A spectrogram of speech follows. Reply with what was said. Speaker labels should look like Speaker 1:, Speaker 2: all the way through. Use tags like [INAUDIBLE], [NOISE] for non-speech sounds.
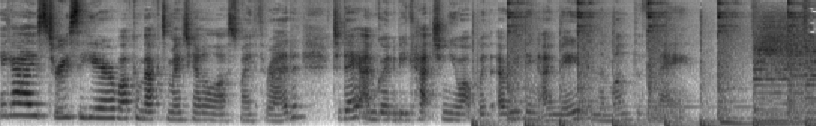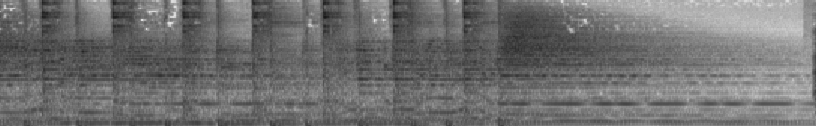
Speaker 1: Hey guys, Teresa here. Welcome back to my channel Lost My Thread. Today I'm going to be catching you up with everything I made in the month of May.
